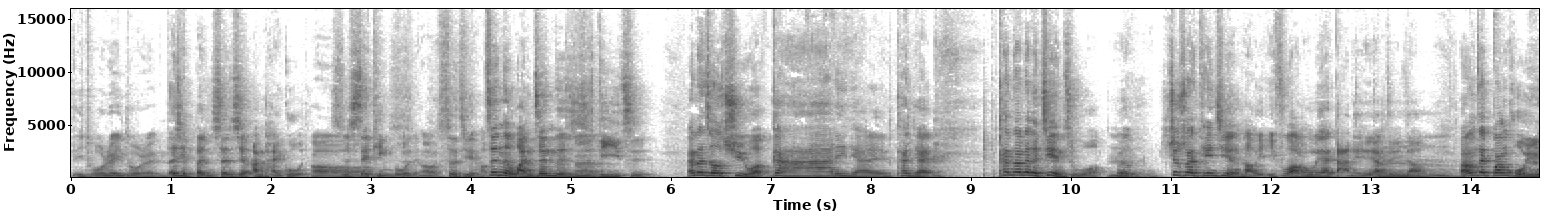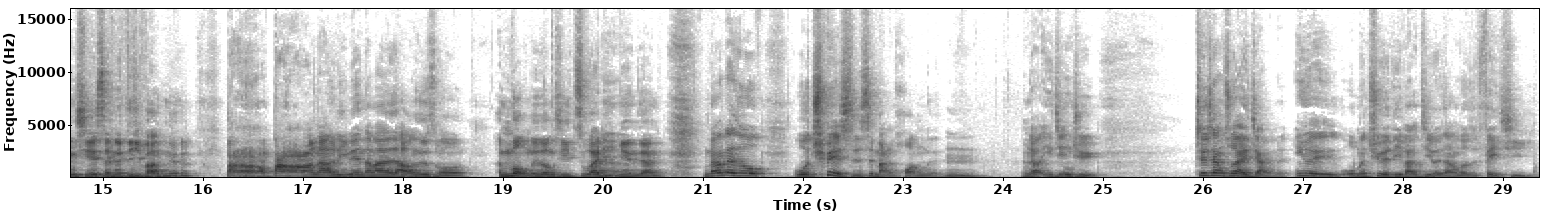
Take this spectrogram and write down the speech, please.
一坨人一坨人，而且本身是有安排过的，哦，是 setting 过的，哦，设计好，真的玩真的是第一次。啊，那时候去我咖喱娘看起来看到那个建筑哦，嗯。就算天气很好，也一副好像后面在打雷的样子，你知道，嗯好像在观火云邪神的地方，就 叭叭，然后里面他妈的好像是什么很猛的东西住在里面这样。然后那时候我确实是蛮慌的，嗯，然后一进去，就像出来讲的，因为我们去的地方基本上都是废弃的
